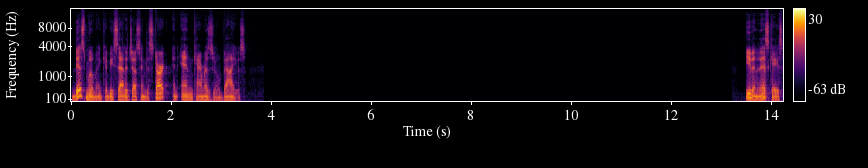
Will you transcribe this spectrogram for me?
This movement can be set adjusting the start and end camera zoom values. Even in this case,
